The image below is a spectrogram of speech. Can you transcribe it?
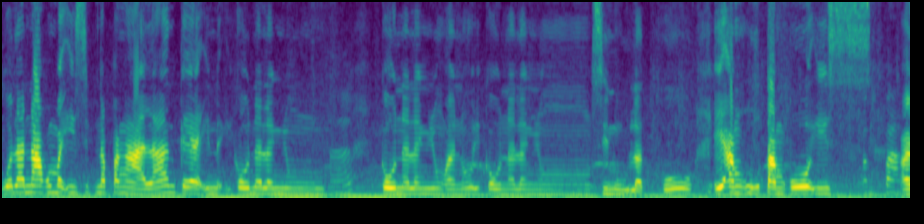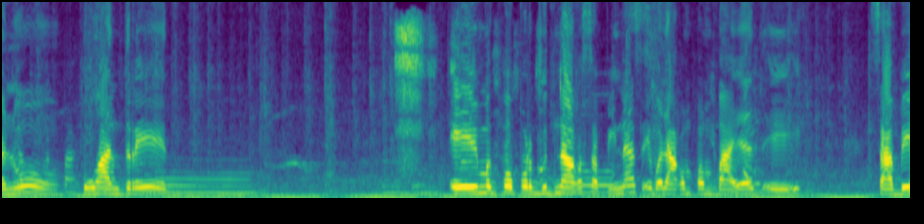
wala na akong maisip na pangalan, kaya in- ikaw na lang yung, ikaw na lang yung ano, ikaw na lang yung sinulat ko. Eh, ang utang ko is, ano, lang- pagpackage 200. lang Eh, magpo-for good na ako sa Pinas, eh, wala akong pambayad. Eh, sabi,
